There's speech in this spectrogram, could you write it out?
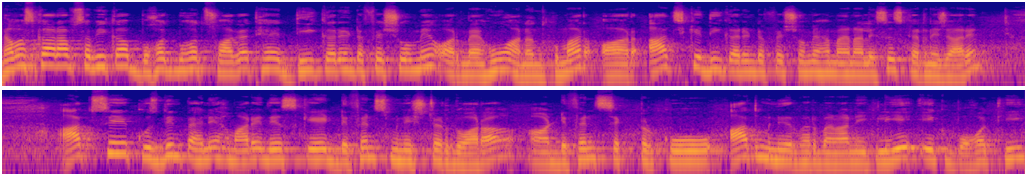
नमस्कार, आप सभी का बहुत बहुत स्वागत है दी करंट अफेयर शो में और मैं हूँ आनंद कुमार और आज के दी करंट अफेयर शो में हम एनालिसिस करने जा रहे हैं। आज से कुछ दिन पहले हमारे देश के डिफेंस मिनिस्टर द्वारा डिफेंस सेक्टर को आत्मनिर्भर बनाने के लिए एक बहुत ही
